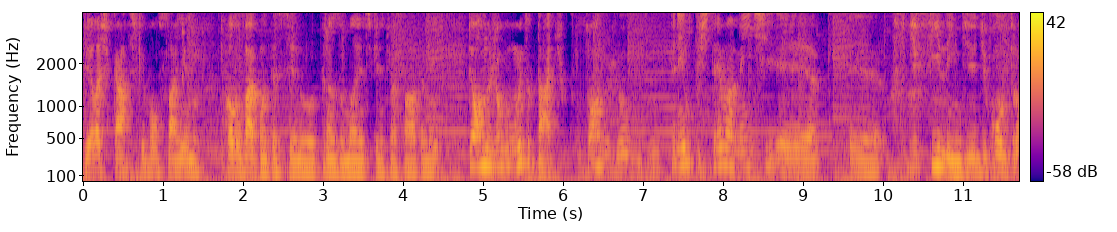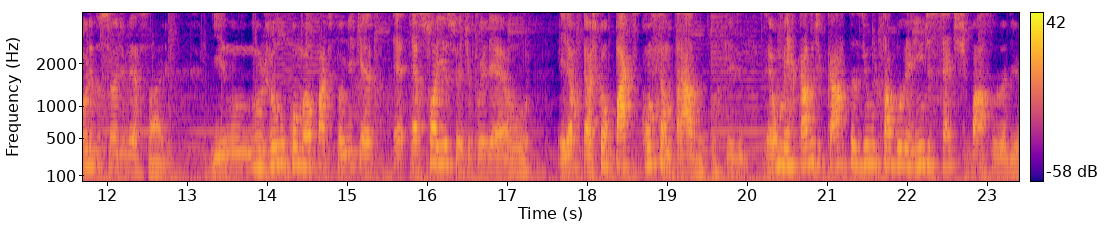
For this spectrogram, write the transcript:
pelas cartas que vão saindo, como vai acontecer no Transhumanity, que a gente vai falar também, torna o jogo muito tático, torna o jogo extremamente é, é, de feeling, de, de, controle do seu adversário. E num jogo como é o Pax Pamir, que é, é, é, só isso, é tipo, ele é o. Ele é, acho que é o Pax concentrado, porque ele é um mercado de cartas e um tabuleirinho de sete espaços ali,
